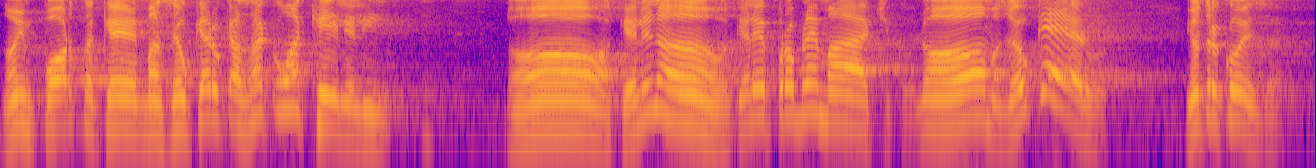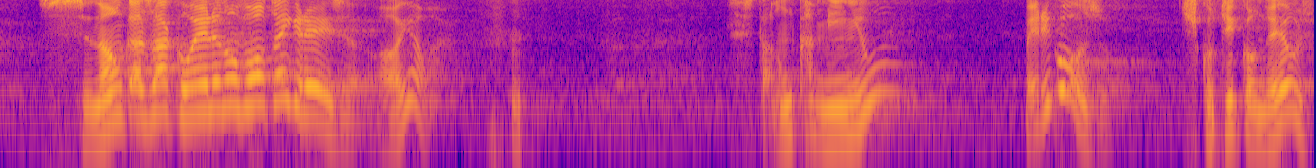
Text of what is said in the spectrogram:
não importa que, mas eu quero casar com aquele ali. Não, aquele não, aquele é problemático. Não, mas eu quero. E outra coisa, se não casar com ele, eu não volto à igreja. Olha, você está num caminho perigoso. Discutir com Deus,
